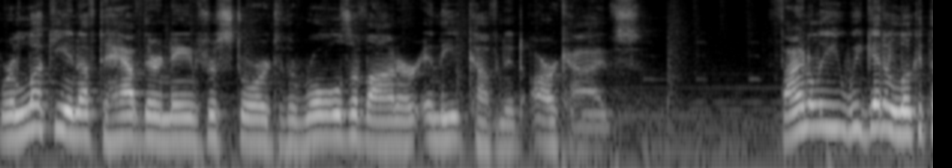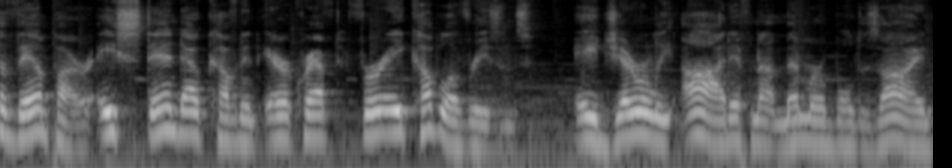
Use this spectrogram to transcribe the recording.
were lucky enough to have their names restored to the rolls of honor in the Covenant archives. Finally, we get a look at the Vampire, a standout Covenant aircraft for a couple of reasons. A generally odd, if not memorable design,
